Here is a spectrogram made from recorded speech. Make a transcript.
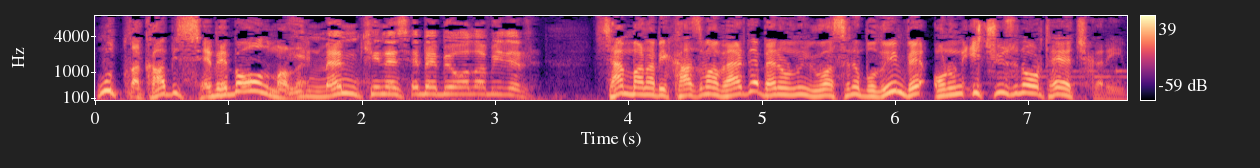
mutlaka bir sebebi olmalı. Bilmem ki ne sebebi olabilir. Sen bana bir kazma ver de ben onun yuvasını bulayım ve onun iç yüzünü ortaya çıkarayım.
